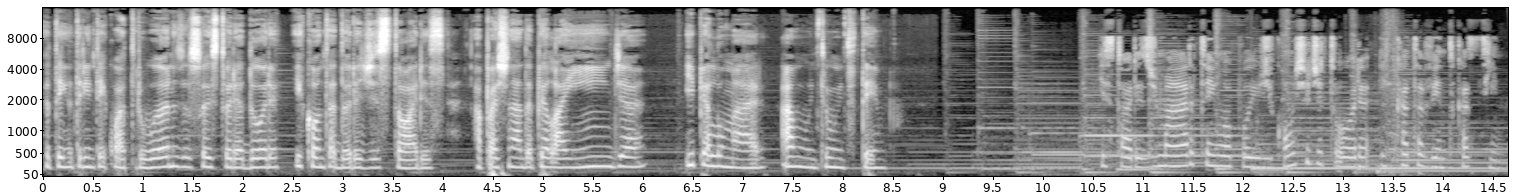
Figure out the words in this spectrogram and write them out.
eu tenho 34 anos, eu sou historiadora e contadora de histórias, apaixonada pela Índia e pelo mar há muito, muito tempo. Histórias de Mar tem o apoio de Concha Editora e Catavento Cassino.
